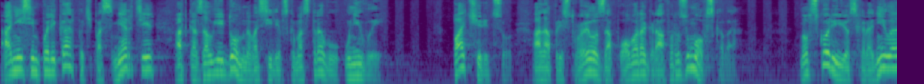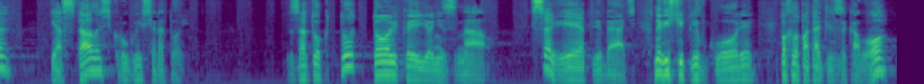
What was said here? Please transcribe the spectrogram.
Анисим Поликарпыч по смерти отказал ей дом на Васильевском острову у Невы. Падчерицу она пристроила за повара графа Разумовского. Но вскоре ее схоронила и осталась круглой сиротой. Зато кто только ее не знал. Совет ли дать, навестить ли в горе, похлопотать ли за кого,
